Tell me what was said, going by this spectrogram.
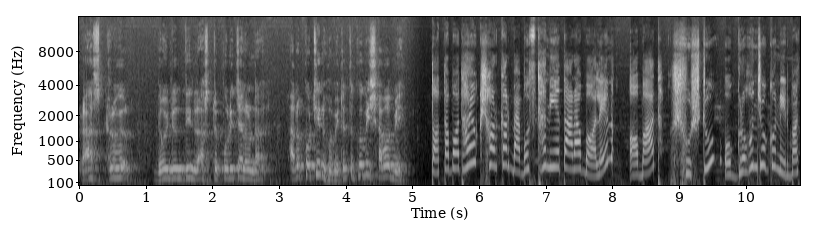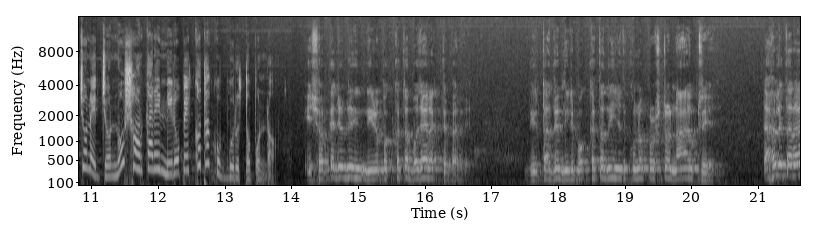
রাষ্ট্র, দৈনন্দিন রাষ্ট্র পরিচালনা আরও কঠিন হবে। এটা তো খুবই স্বাভাবিক। তত্ত্বাবধায়ক সরকার ব্যবস্থা নিয়ে তারা বলেন, অবাধ, সুষ্ঠু ও গ্রহণযোগ্য নির্বাচনের জন্য সরকারের নিরপেক্ষতা খুব গুরুত্বপূর্ণ। এই সরকার যদি নিরপেক্ষতা বজায় রাখতে পারে তাদের নিরপেক্ষতা নিয়ে যদি কোনো প্রশ্ন না উঠে, তাহলে তারা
